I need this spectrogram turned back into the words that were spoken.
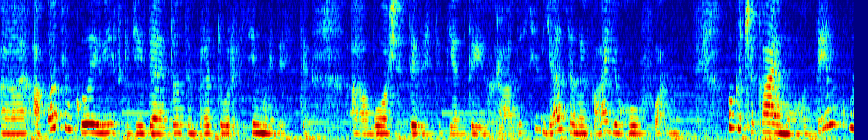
Е, А потім, коли віск дійде до температури 70 або 65 градусів, я заливаю його у форму. Поки чекаємо годинку,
